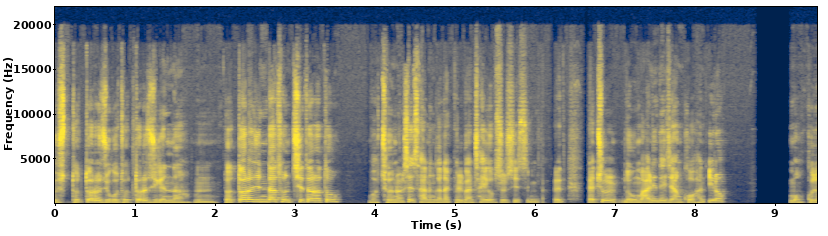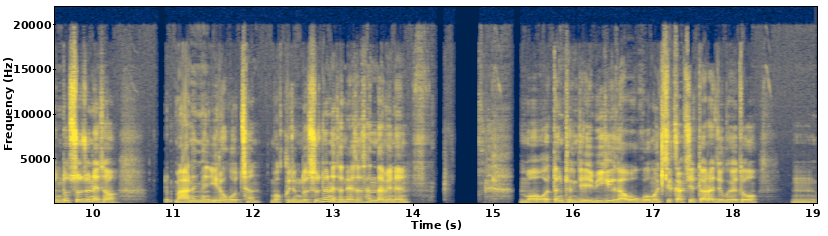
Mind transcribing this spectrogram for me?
여기서 더 떨어지고 더 떨어지겠나? 음, 더 떨어진다 손 치더라도 뭐 전월세 사는 거나 별반 차이 없을 수 있습니다. 대출 너무 많이 내지 않고 한 1억? 뭐 그 정도 수준에서 많으면 1억 5천? 뭐 그 정도 수준에서 내서 산다면은 뭐 어떤 경제 위기가 오고 뭐 집값이 떨어지고 해도 음,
